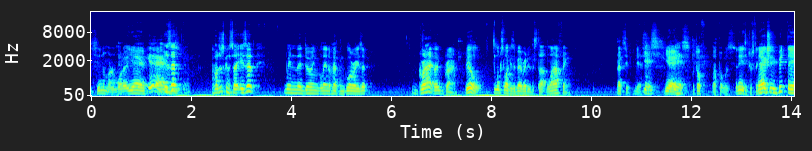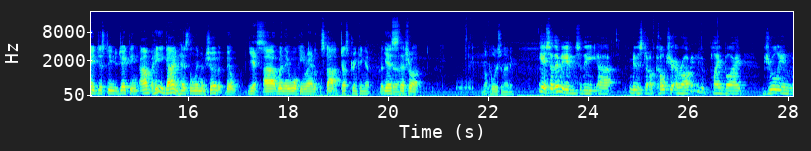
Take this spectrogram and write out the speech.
Cinema and whatever. Yeah. yeah. Is and that? I was just going to say, is that when they're doing Land of Hope and Glory? Is that Graeme? Uh, Graeme. Bill looks like he's about ready to start laughing. That's it. Yes. Yes. Yeah. Yes. Which I, I thought was It is. interesting. Now, actually, a bit there, just interjecting. Um, he again has the lemon sherbet bill yes. uh, when they're walking around at the start. just drinking it, but yes, uh, that's right. not hallucinating. Yeah, so then we get into the uh, Minister of Culture arriving, who- played by Julian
